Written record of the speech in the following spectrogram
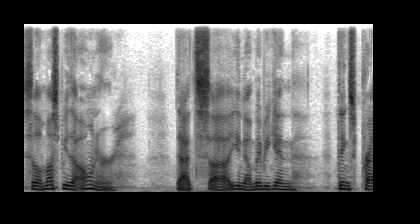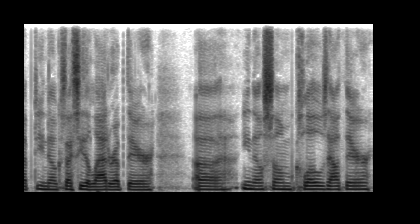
so it must be the owner that's, uh, you know, maybe getting things prepped, you know, because I see the ladder up there, uh, you know, some clothes out there,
